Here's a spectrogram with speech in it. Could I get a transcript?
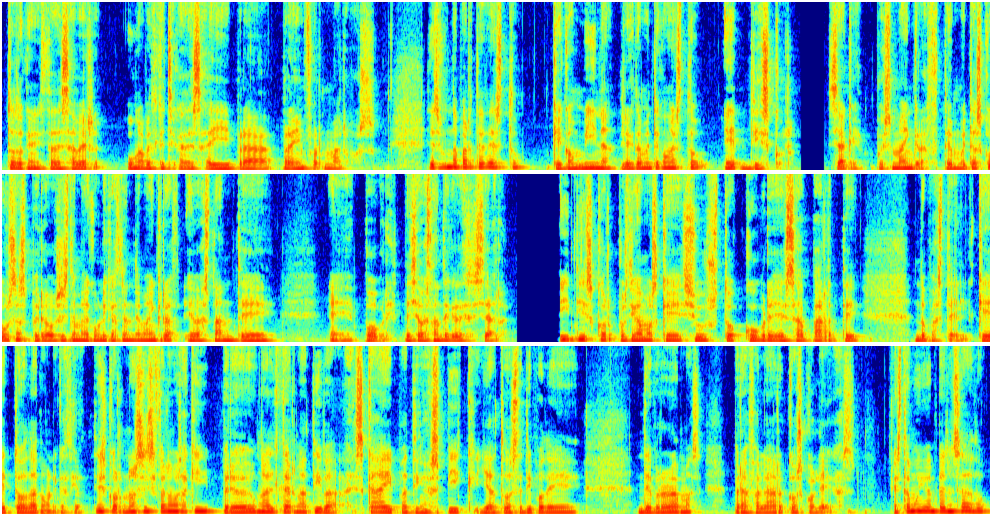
todo o que necesitades saber unha vez que chegades aí para, para informarvos. E a segunda parte desto, que combina directamente con isto, é Discord. Xa que, pois Minecraft ten moitas cousas, pero o sistema de comunicación de Minecraft é bastante eh, pobre, deixa bastante que desexar. E Discord, pois digamos que xusto cubre esa parte do pastel, que é toda a comunicación. Discord, non sei se falamos aquí, pero é unha alternativa a Skype, a TeamSpeak e a todo este tipo de, de programas para falar cos colegas. Está moi ben pensado,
